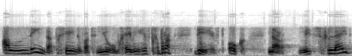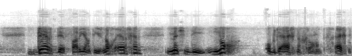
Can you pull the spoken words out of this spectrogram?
alleen datgene wat de nieuwe omgeving heeft gebracht. Die heeft ook naar niets geleid. Derde variant is nog erger. Mensen die nog op de eigen grond, eigen,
